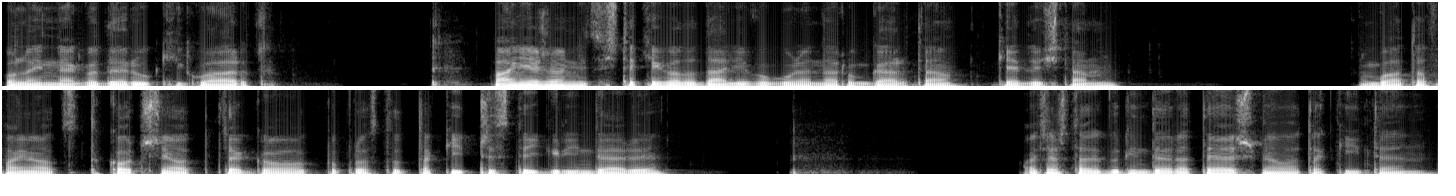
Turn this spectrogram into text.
Kolejnego, The Rookie Guard. Fajnie, że oni coś takiego dodali w ogóle na Rugarta. Kiedyś tam. Była to fajna odskocznia od tego po prostu takiej czystej grindery. Chociaż ta grindera też miała taki ten...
